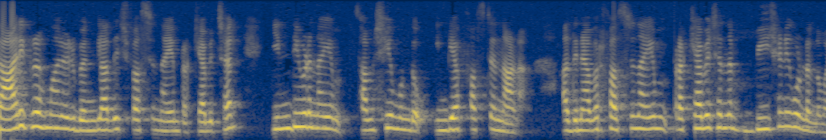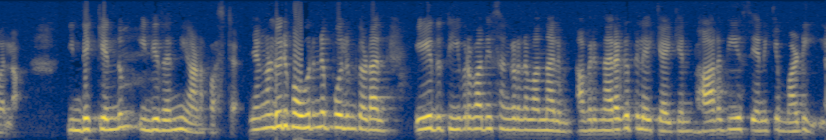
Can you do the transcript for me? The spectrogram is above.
താരിഖ് റഹ്മാൻ ഒരു ബംഗ്ലാദേശ് ഫസ്റ്റ് നയം പ്രഖ്യാപിച്ചാൽ ഇന്ത്യയുടെ നയം സംശയമുണ്ടോ? ഇന്ത്യ ഫസ്റ്റ് എന്നാണ്. അതിന് അവർ ഫസ്റ്റ് നയം പ്രഖ്യാപിച്ചെന്ന ഭീഷണി കൊണ്ടൊന്നുമല്ല. ഇന്ത്യക്കെന്നും ഇന്ത്യ തന്നെയാണ് ഫസ്റ്റ് ഞങ്ങളുടെ ഒരു പൗരനെ പോലും തൊടാൻ ഏത് തീവ്രവാദി സംഘടന വന്നാലും അവരെ നരകത്തിലേക്ക് അയക്കാൻ ഭാരതീയ സേനയ്ക്ക് മടിയില്ല.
